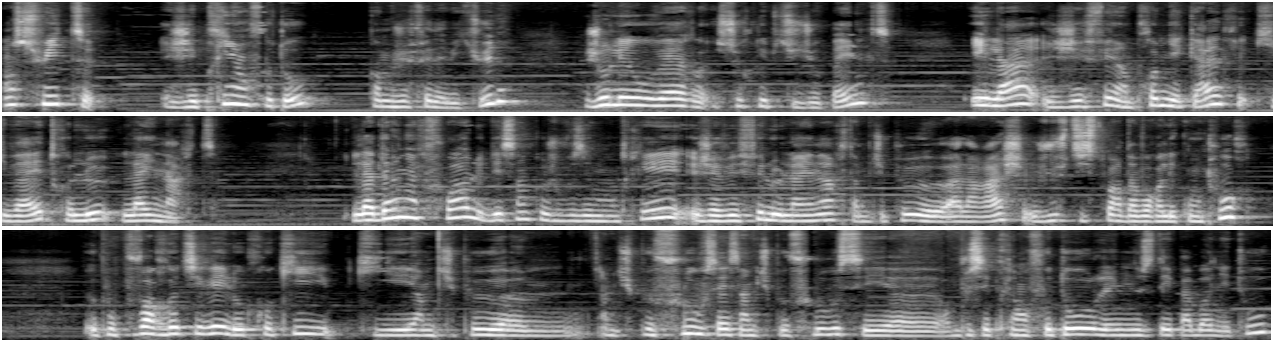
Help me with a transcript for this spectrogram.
Ensuite, j'ai pris en photo, comme je fais d'habitude. Je l'ai ouvert sur Clip Studio Paint et là, j'ai fait un premier calque qui va être le line art. La dernière fois, le dessin que je vous ai montré, j'avais fait le line art un petit peu euh, à l'arrache, juste histoire d'avoir les contours, euh, pour pouvoir retirer le croquis qui est un petit peu, euh, flou, vous c'est un petit peu flou, c'est, en plus c'est pris en photo, la luminosité n'est pas bonne et tout,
